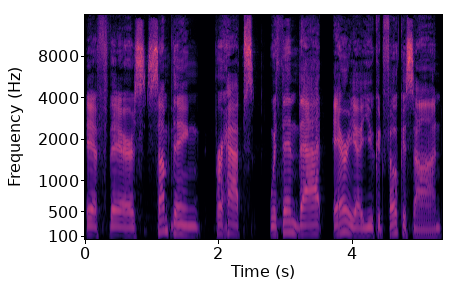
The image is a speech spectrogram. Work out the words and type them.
if there's something perhaps within that area you could focus on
